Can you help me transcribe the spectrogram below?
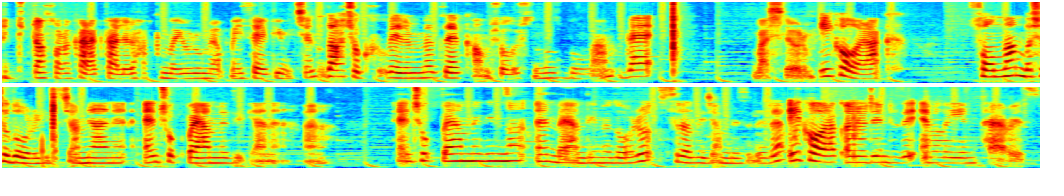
bittikten sonra karakterleri hakkında yorum yapmayı sevdiğim için daha çok verim ve zevk almış olursunuz bundan. Ve başlıyorum. İlk olarak sondan başa doğru gideceğim. Yani en çok beğenmediğim yani en çok beğenmediğimden en beğendiğime doğru sıralayacağım dizileri. İlk olarak önereceğim dizi Emily in Paris.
